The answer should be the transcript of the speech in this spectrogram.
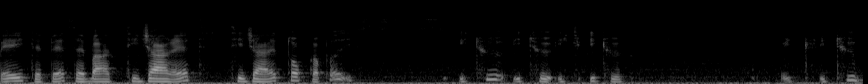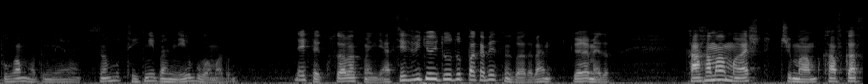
Beytepe, Sebahat Ticaret, Ticaret Topkapı, İTÜ, İTÜ, İTÜ, İTÜ. İT- İTÜ bulamadım ya. İstanbul Tekniği ben niye bulamadım? Neyse kusura bakmayın ya. Siz videoyu durdurup bakabilirsiniz bu arada. Ben göremedim. Kahramanmaraş, Cimam, Kafkas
